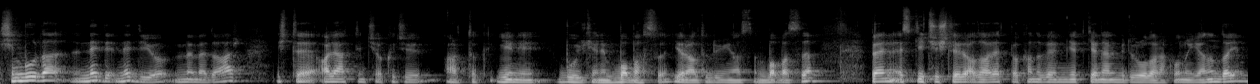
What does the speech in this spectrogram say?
Şimdi burada ne ne diyor Mehmet Ağar? İşte Alaaddin Çakıcı artık yeni bu ülkenin babası, yeraltı dünyasının babası. Ben eski İçişleri Adalet Bakanı ve Emniyet Genel Müdürü olarak onun yanındayım.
